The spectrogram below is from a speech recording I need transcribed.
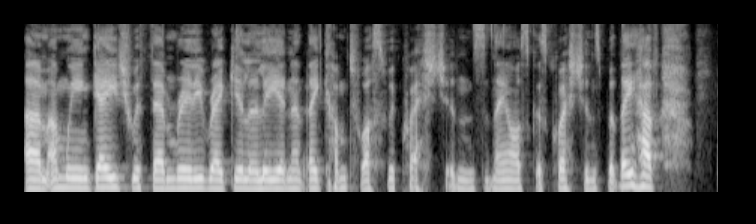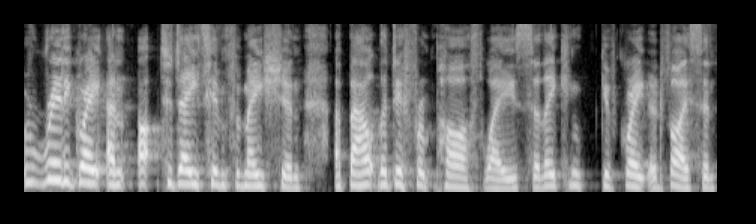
um, and we engage with them really regularly. And they come to us with questions and they ask us questions. But they have really great and up to date information about the different pathways, so they can give great advice. And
